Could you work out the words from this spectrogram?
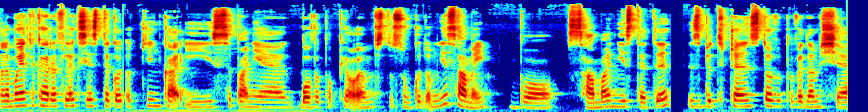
Ale moja taka refleksja z tego odcinka i sypanie głowy popiołem w stosunku do mnie samej, bo sama niestety zbyt często wypowiadam się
